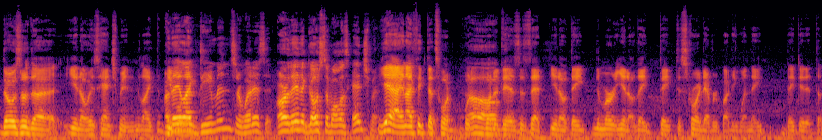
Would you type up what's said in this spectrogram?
those are the you know his henchmen like the are they that- like demons or what is it? Or are they the ghosts of all his henchmen? yeah, and I think that's what what, Oh, what okay. it is is that you know they the mur- you know they they destroyed everybody when they they did it the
